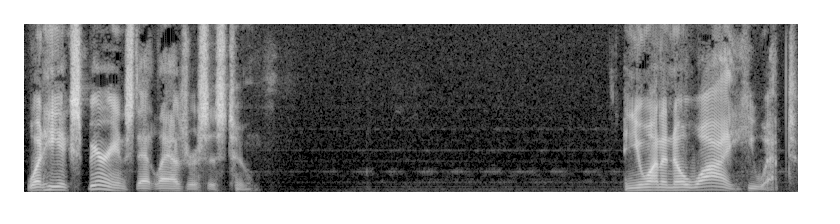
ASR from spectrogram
what he experienced at Lazarus's tomb. And you want to know why he wept.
